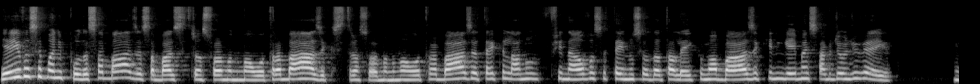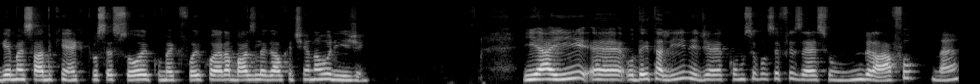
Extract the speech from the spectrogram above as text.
E aí você manipula essa base, essa base se transforma numa outra base, que se transforma numa outra base, até que lá no final você tem no seu data lake uma base que ninguém mais sabe de onde veio. Ninguém mais sabe quem é que processou e como é que foi, qual era a base legal que tinha na origem. E aí, é, o data lineage é como se você fizesse um, um, grafo, né,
